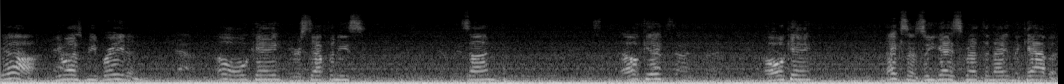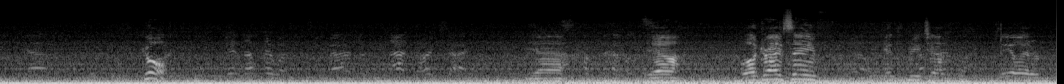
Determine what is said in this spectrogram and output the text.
yeah. yeah. You must be Braden. Yeah. Oh, okay. You're Stephanie's son? Okay. Son, oh, okay. Excellent. So you guys spent the night in the cabin? Yeah. Cool. Yeah. Yeah. Well, drive safe. Good to meet you. See you later.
